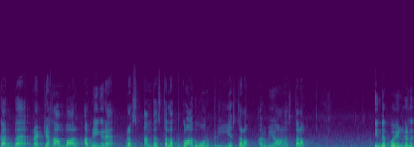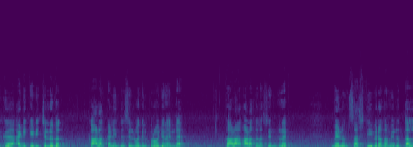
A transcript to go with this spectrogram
கர்ப்ப ரட்சகாம்பால் அப்படிங்கிற பிரஸ் அந்த ஸ்தலத்துக்கும் அதுவும் ஒரு பெரிய ஸ்தலம் அருமையான ஸ்தலம். இந்த கோயில்களுக்கு அடிக்கடி செல்லுதல். காலம் கழிந்து செல்வதில் பிரயோஜனம் இல்லை. காலாகாலத்தில் சென்று மேலும் சஷ்டி விரதம் இருத்தல்.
